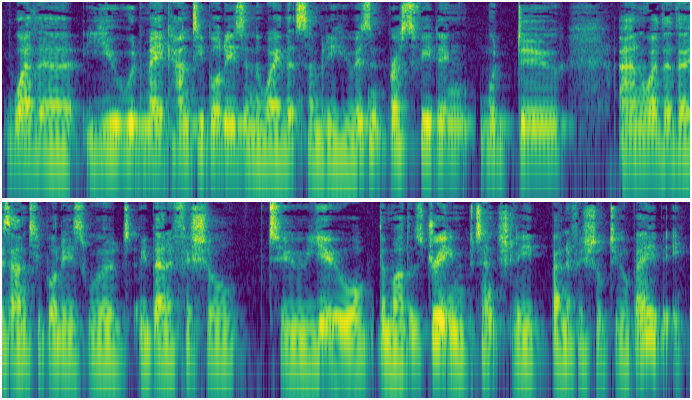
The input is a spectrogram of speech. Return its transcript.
whether you would make antibodies in the way that somebody who isn't breastfeeding would do, and whether those antibodies would be beneficial to you or the mother's dream, potentially beneficial to your baby.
